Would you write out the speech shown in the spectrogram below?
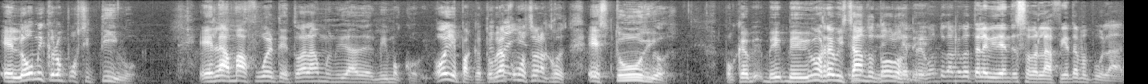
el Omicron positivo es la más fuerte de todas las inmunidades del mismo COVID. Oye, para que tú veas cómo son las cosas. Estudios. Porque vi- vivimos revisando todos Le los días. pregunto a un amigo televidente sobre la fiesta popular.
